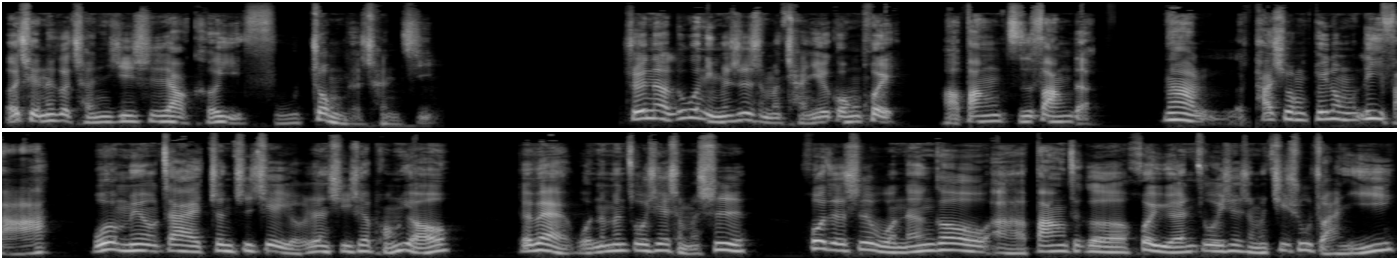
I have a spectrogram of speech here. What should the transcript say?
而且那个成绩是要可以服众的成绩。所以呢，如果你们是什么产业工会啊，帮资方的，那他希望推动立法，我有没有在政治界有认识一些朋友，对不对？我能不能做些什么事？或者是我能够啊帮这个会员做一些什么技术转移，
